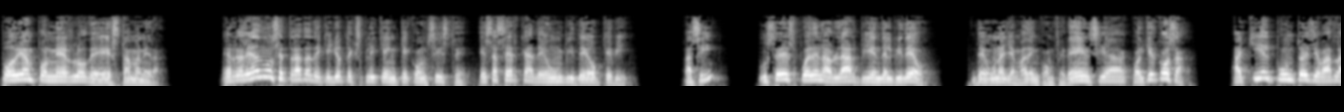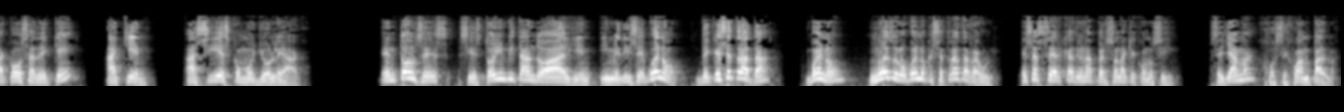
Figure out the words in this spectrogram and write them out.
podrían ponerlo de esta manera. En realidad no se trata de que yo te explique en qué consiste, es acerca de un video que vi. Así, ustedes pueden hablar bien del video, de una llamada en conferencia, cualquier cosa. Aquí el punto es llevar la cosa de qué a quién. Así es como yo le hago. Entonces, si estoy invitando a alguien y me dice, bueno, ¿de qué se trata? Bueno, no es de lo bueno que se trata, Raúl. Es acerca de una persona que conocí. Se llama José Juan Palma.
